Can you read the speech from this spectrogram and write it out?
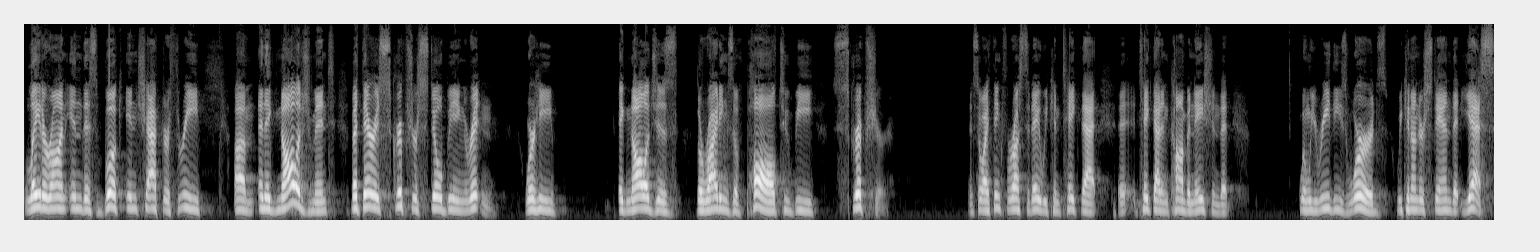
later on in this book, in chapter 3, um, an acknowledgement that there is scripture still being written, where he acknowledges the writings of Paul to be scripture. And so I think for us today, we can take that, uh, take that in combination that when we read these words, we can understand that yes,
